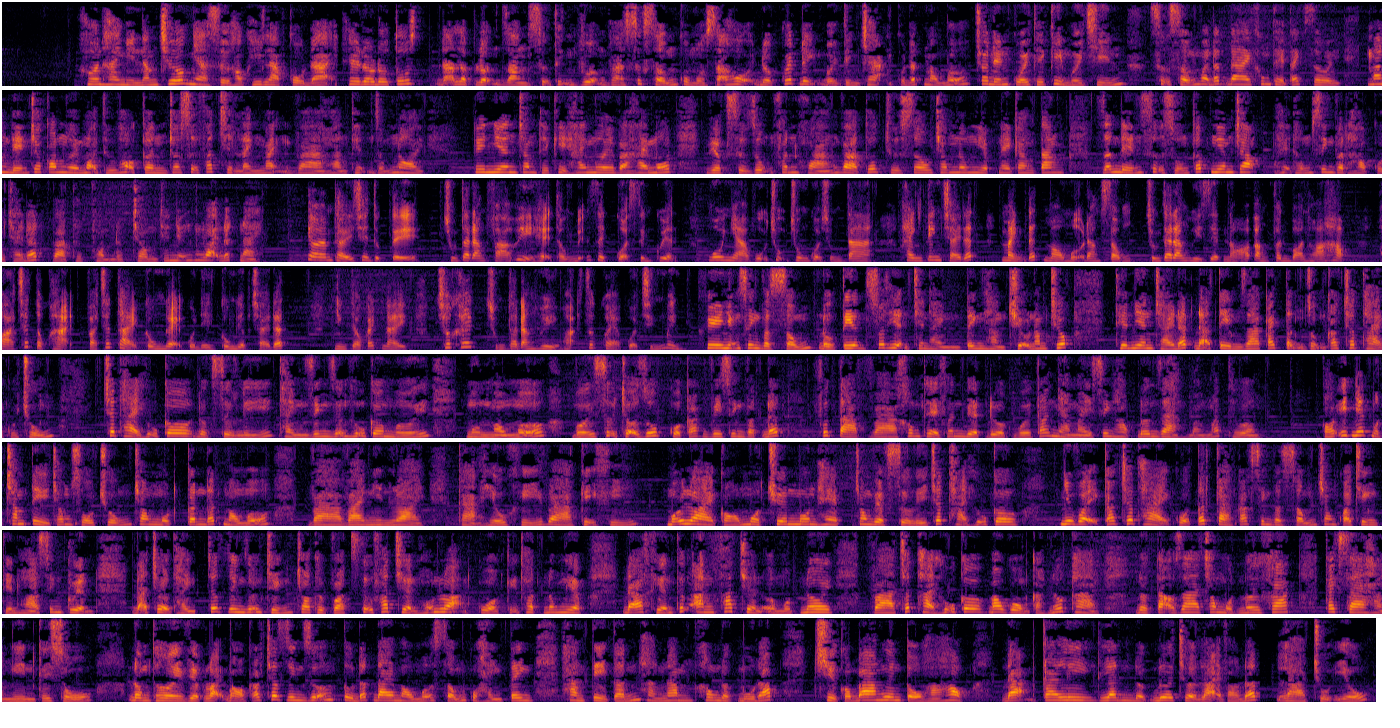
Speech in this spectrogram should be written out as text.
Hơn 2.000 năm trước, nhà sử học Hy Lạp cổ đại Herodotus đã lập luận rằng sự thịnh vượng và sức sống của một xã hội được quyết định bởi tình trạng của đất màu mỡ. Cho đến cuối thế kỷ 19, sự sống và đất đai không thể tách rời, mang đến cho con người mọi thứ họ cần cho sự phát triển lành mạnh và hoàn thiện giống nòi. Tuy nhiên, trong thế kỷ 20 và 21, việc sử dụng phân khoáng và thuốc trừ sâu trong nông nghiệp ngày càng tăng, dẫn đến sự xuống cấp nghiêm trọng hệ thống sinh vật học của trái đất và thực phẩm được trồng trên những loại đất này. Theo em thấy trên thực tế, chúng ta đang phá hủy hệ thống miễn dịch của sinh quyển, ngôi nhà vũ trụ chung của chúng ta, hành tinh trái đất, mảnh đất màu mỡ đang sống. Chúng ta đang hủy diệt nó bằng phân bón hóa học, hóa chất độc hại và chất thải công nghệ của nền công nghiệp trái đất. Nhưng theo cách này, trước hết chúng ta đang hủy hoại sức khỏe của chính mình. Khi những sinh vật sống đầu tiên xuất hiện trên hành tinh hàng triệu năm trước, thiên nhiên trái đất đã tìm ra cách tận dụng các chất thải của chúng. Chất thải hữu cơ được xử lý thành dinh dưỡng hữu cơ mới, mùn màu mỡ với sự trợ giúp của các vi sinh vật đất phức tạp và không thể phân biệt được với các nhà máy sinh học đơn giản bằng mắt thường. Có ít nhất 100 tỷ trong số chúng trong một cân đất màu mỡ và vài nghìn loài, cả hiếu khí và kỵ khí. Mỗi loài có một chuyên môn hẹp trong việc xử lý chất thải hữu cơ, như vậy, các chất thải của tất cả các sinh vật sống trong quá trình tiến hóa sinh quyển đã trở thành chất dinh dưỡng chính cho thực vật. Sự phát triển hỗn loạn của kỹ thuật nông nghiệp đã khiến thức ăn phát triển ở một nơi và chất thải hữu cơ bao gồm cả nước thải được tạo ra trong một nơi khác cách xa hàng nghìn cây số. Đồng thời, việc loại bỏ các chất dinh dưỡng từ đất đai màu mỡ sống của hành tinh hàng tỷ tấn hàng năm không được bù đắp. Chỉ có 3 nguyên tố hóa học, đạm, kali, lân được đưa trở lại vào đất là chủ yếu.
